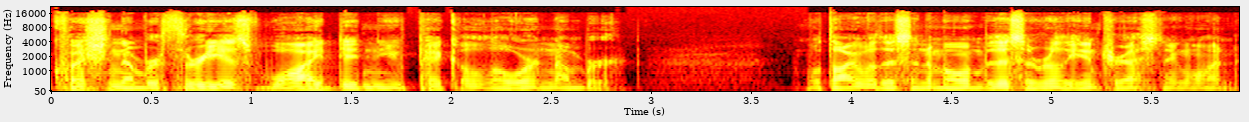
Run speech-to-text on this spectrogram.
Question number three is why didn't you pick a lower number? We'll talk about this in a moment, but this is a really interesting one.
